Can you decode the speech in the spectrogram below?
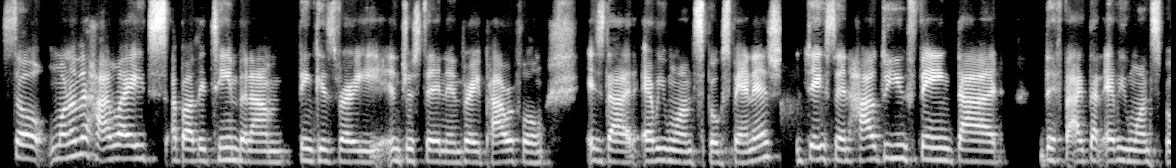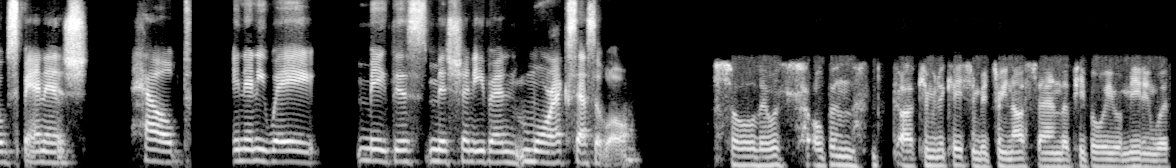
So one of the highlights about the team that I think is very interesting and very powerful is that everyone spoke Spanish. Jason, how do you think that the fact that everyone spoke Spanish helped in any way make this mission even more accessible? So there was open uh, communication between us and the people we were meeting with.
